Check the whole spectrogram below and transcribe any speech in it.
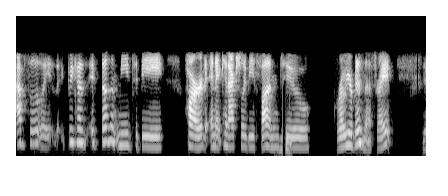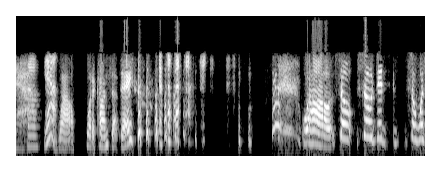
absolutely because it doesn't need to be hard and it can actually be fun mm-hmm. to grow your business right? Yeah. So yeah. Wow. What a concept eh wow. So so did so was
